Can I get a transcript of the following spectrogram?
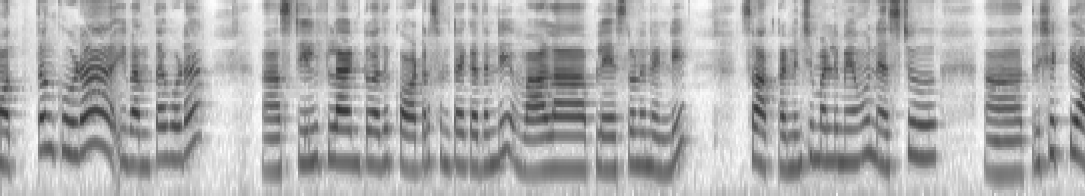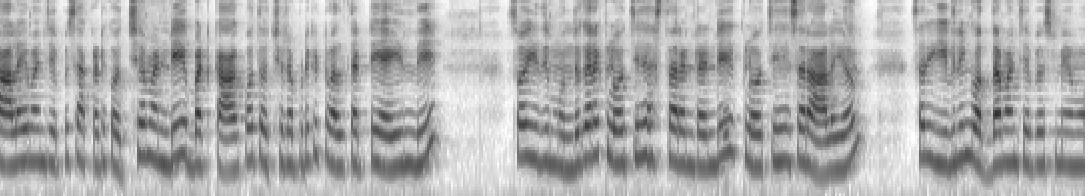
మొత్తం కూడా ఇవంతా కూడా స్టీల్ ప్లాంట్ అది క్వార్టర్స్ ఉంటాయి కదండి వాళ్ళ ప్లేస్లోనేనండి సో అక్కడి నుంచి మళ్ళీ మేము నెక్స్ట్ త్రిశక్తి ఆలయం అని చెప్పేసి అక్కడికి వచ్చామండి. బట్ కాకపోతే వచ్చేటప్పటికి ట్వెల్వ్ థర్టీ అయింది. సో ఇది ముందుగానే క్లోజ్ చేసేస్తారంటండి క్లోజ్ చేసేసారు ఆలయం. సరే ఈవినింగ్ వద్దామని చెప్పేసి మేము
